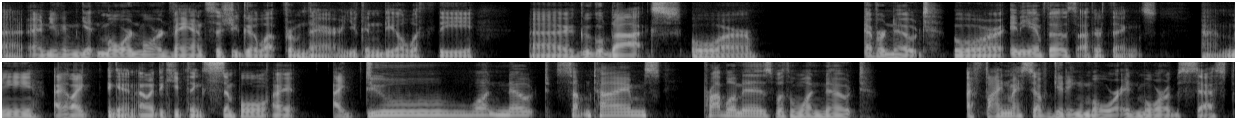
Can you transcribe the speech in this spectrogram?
Uh, and you can get more and more advanced as you go up from there. You can deal with the uh, Google Docs or Evernote or any of those other things. Uh, me, I like again. I like to keep things simple. I I do OneNote sometimes. Problem is with OneNote, I find myself getting more and more obsessed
